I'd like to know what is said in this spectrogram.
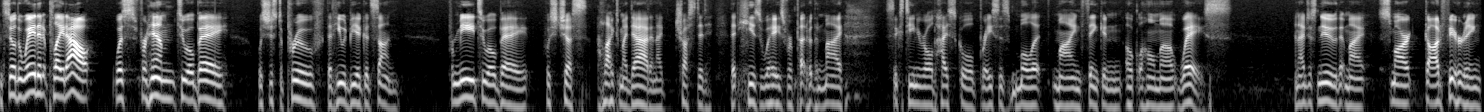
And so the way that it played out was for him to obey was just to prove that he would be a good son. For me to obey was just I liked my dad and I trusted that his ways were better than my 16 year old high school braces, mullet, mind thinking Oklahoma ways. And I just knew that my smart, God fearing,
